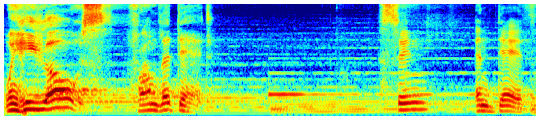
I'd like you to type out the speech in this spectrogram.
When He rose from the dead, sin and death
